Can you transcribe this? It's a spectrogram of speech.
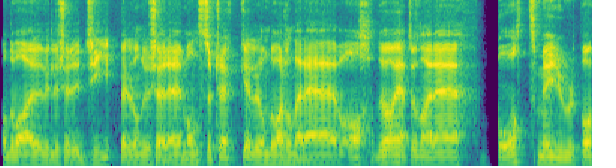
om det var Vil du kjøre jeep, eller om du vil kjøre monster truck, eller om det var sånn derre Åh, det heter jo sånn derre båt med hjul på.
